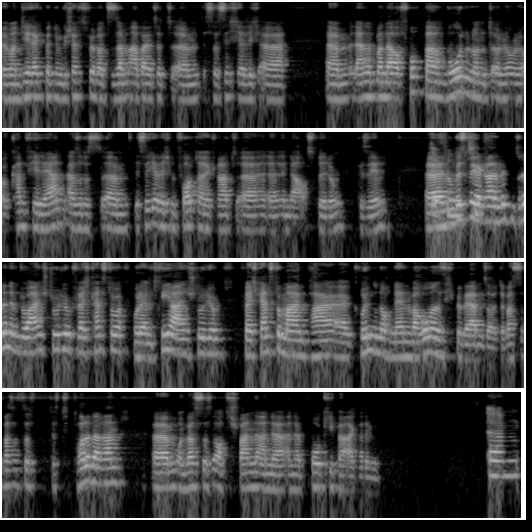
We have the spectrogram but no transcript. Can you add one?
wenn man direkt mit dem Geschäftsführer zusammenarbeitet, ähm, ist das sicherlich, äh, ähm, landet man da auf fruchtbarem Boden und, und, und kann viel lernen. Also das ähm, ist sicherlich ein Vorteil gerade äh, in der Ausbildung gesehen. Äh, nun bist du ja gerade mittendrin im dualen Studium. Vielleicht kannst du, oder im trialen Studium, vielleicht kannst du mal ein paar äh, Gründe noch nennen, warum man sich bewerben sollte. Was, was ist das, das Tolle daran ähm, und was ist auch das Spannende an der, an der Pro-Keeper Akademie? Ähm,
